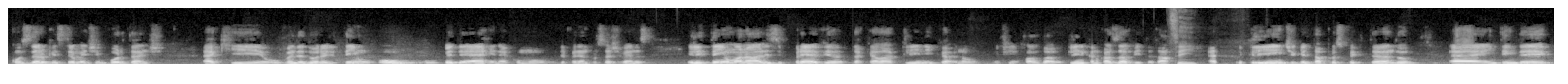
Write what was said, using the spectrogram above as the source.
considero que é extremamente importante é que o vendedor ele tem ou o BDR, né, como dependendo do processo de vendas, ele tem uma análise prévia daquela clínica, no, enfim, eu falo da clínica no caso da Vita, tá? Sim. É do cliente que ele está prospectando, é, entender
